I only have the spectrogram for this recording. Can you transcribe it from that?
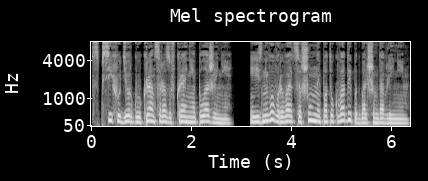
С психу дергаю кран сразу в крайнее положение, и из него вырывается шумный поток воды под большим давлением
